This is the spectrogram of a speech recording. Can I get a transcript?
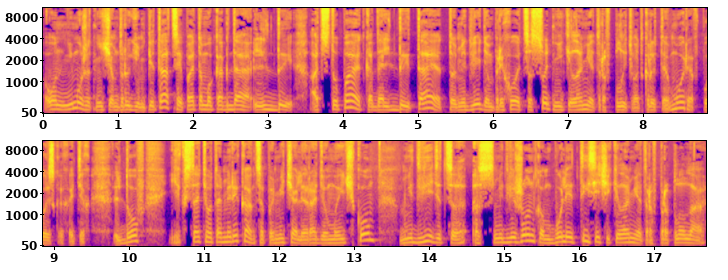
он не может ничем другим питаться, и поэтому, когда льды отступают, когда льды тают, то медведям приходится сотни километров плыть в открытое море в поисках этих льдов. И, кстати, вот американцы помечали радиомаячком, медведица с медвежонком более тысячи километров проплыла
